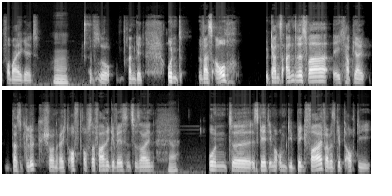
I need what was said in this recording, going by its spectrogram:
vorbeigeht. Hm. So rangeht. Und was auch ganz anderes war, ich habe ja das Glück, schon recht oft auf Safari gewesen zu sein. Ja. Und äh, es geht immer um die Big Five, aber es gibt auch die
